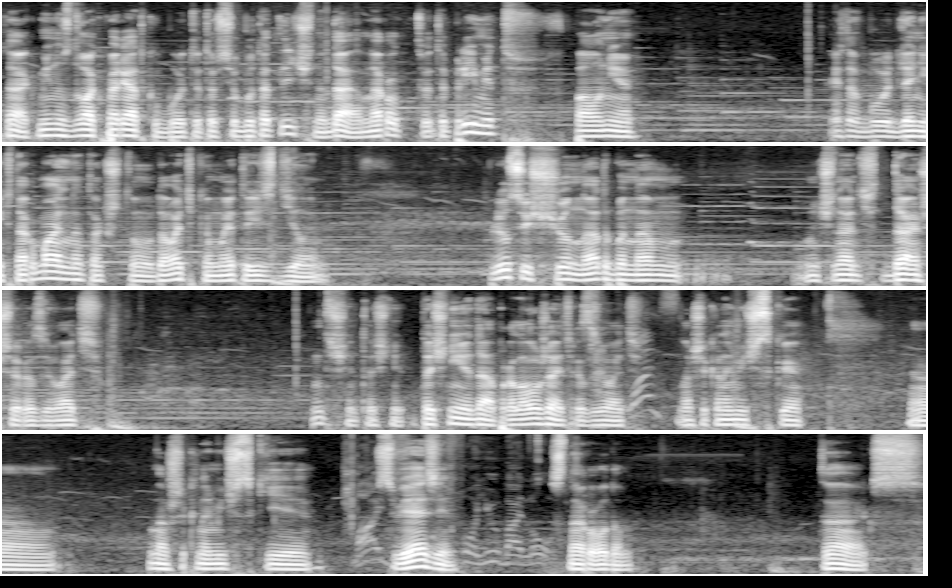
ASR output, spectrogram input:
Так, минус 2 к порядку будет, это все будет отлично. Да, народ это примет вполне. Это будет для них нормально, так что давайте-ка мы это и сделаем. Плюс еще надо бы нам начинать дальше развивать, ну, точнее, точнее, точнее, да, продолжать развивать наши экономические, э, наши экономические связи с народом. Так, -с.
